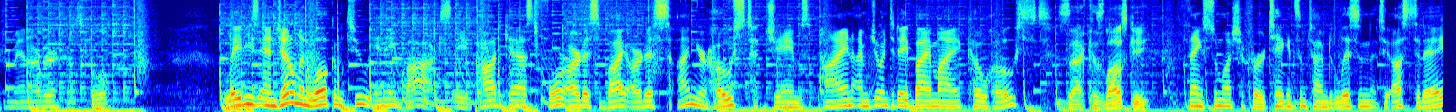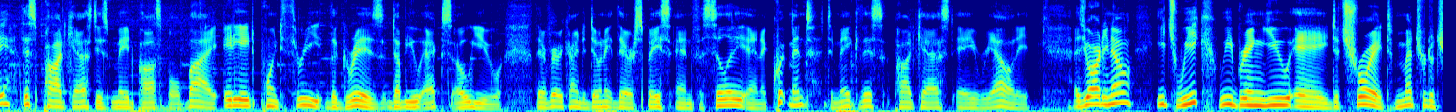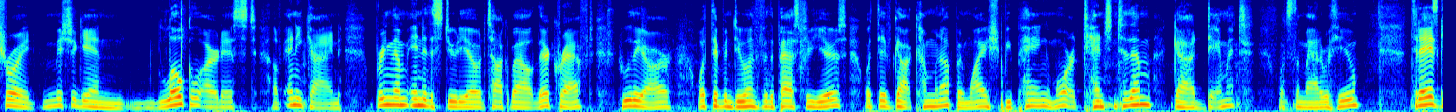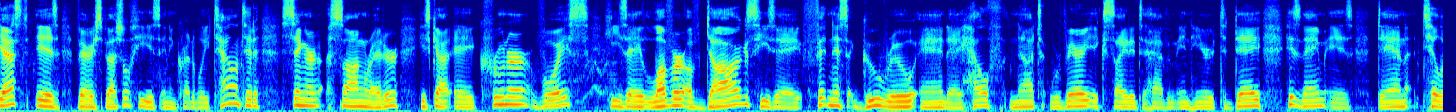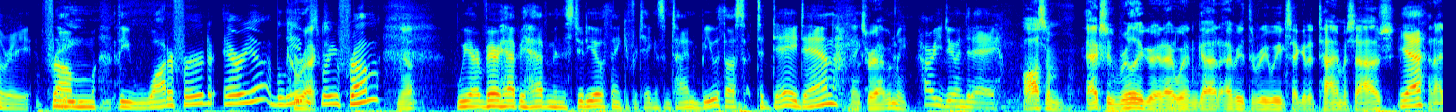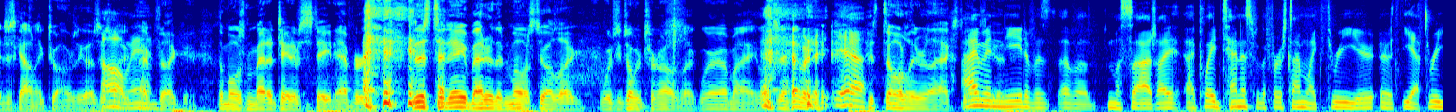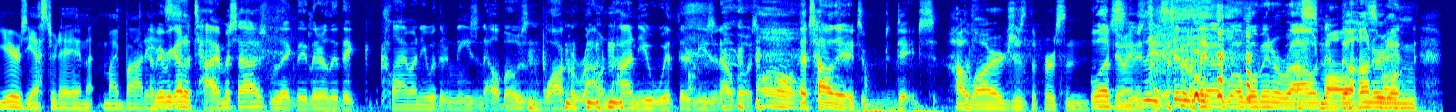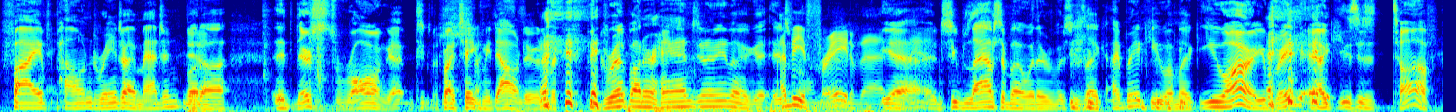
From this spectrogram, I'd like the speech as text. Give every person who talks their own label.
Speaker 1: dope.
Speaker 2: He's a great DJ from Ann Arbor.
Speaker 1: That's cool.
Speaker 2: Ladies and gentlemen, welcome to In a Box, a podcast for artists by artists. I'm your host, James Pine. I'm joined today by my co host.
Speaker 3: Zach Kozlowski.
Speaker 2: Thanks so much for taking some time to listen to us today. This podcast is made possible by 88.3 The Grizz WXOU. They're very kind to donate their space and facility and equipment to make this podcast a reality. As you already know, each week we bring you a Detroit, Metro Detroit, Michigan local artist of any kind, bring them into the studio to talk about their craft, who they are, what they've been doing for the past few years, what they've got coming up, and why you should be paying more attention to them. God damn it. What's the matter with you? Today's guest is very special. He is an incredibly talented singer songwriter. He's got a crooner voice. He's a lover of dogs. He's a fitness guru and a health nut. We're very excited to have him in here today. His name is Dan Tillery from the Waterford area, I believe is
Speaker 1: Correct.
Speaker 2: where you're from.
Speaker 1: Yep.
Speaker 2: We are very happy to have him in the studio. Thank you for taking some time to be with us today, Dan.
Speaker 1: Thanks for having me.
Speaker 2: How are you doing today?
Speaker 1: Awesome. Actually, really great. I went and got every three weeks. I get a Thai massage.
Speaker 2: Yeah?
Speaker 1: And I just got one like two hours ago. So
Speaker 2: Oh,
Speaker 1: like, I feel like the most meditative state ever. this today better than most. Too. I was like, when she told me to turn around, I was like, where am I? What's happening?
Speaker 2: Yeah.
Speaker 1: It's totally relaxed. It
Speaker 2: I'm in
Speaker 1: good.
Speaker 2: need of a, of a massage. I, I played tennis for the first time like three years. Yeah, three years yesterday, and my body.
Speaker 1: Have you ever got a Thai massage where like they literally they climb on you with their knees and elbows and walk around on you with their knees and elbows?
Speaker 2: Oh.
Speaker 1: That's how they. It's, it's
Speaker 3: How large is the person
Speaker 1: Well, it's
Speaker 3: doing
Speaker 1: usually
Speaker 3: it
Speaker 1: it's
Speaker 3: to?
Speaker 1: typically a, a woman around
Speaker 3: small-
Speaker 1: the hundred and five pound range, I imagine. But
Speaker 3: Yeah.
Speaker 1: uh, it, they're strong. That t- probably take me down, dude. the, the grip on her hands, you know what I mean? Like, it's,
Speaker 2: I'd be afraid of that.
Speaker 1: Yeah,
Speaker 2: man.
Speaker 1: and she laughs about it with her. But she's like, "I break you." I'm like, "You are. You break." Like this is tough,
